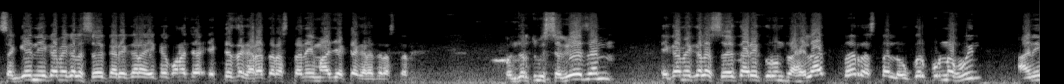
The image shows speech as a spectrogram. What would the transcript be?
सगळ्यांनी एकामेकाला सहकार्य करा. एका कोणाच्या एकट्याचा घराचा रस्ता नाही माझ्या एकट्या घराचा रस्ता नाही. पण जर तुम्ही सगळेजण एकामेकाला सहकार्य करून राहिलात तर रस्ता लवकर पूर्ण होईल आणि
